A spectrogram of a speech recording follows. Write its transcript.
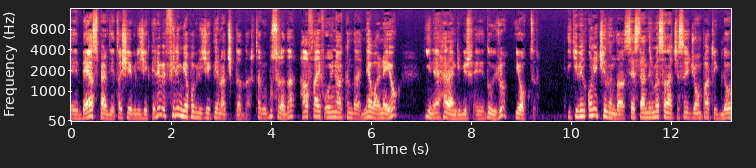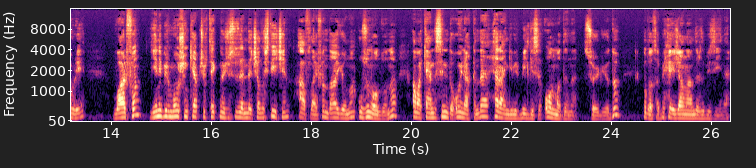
e, beyaz perdeye taşıyabileceklerini ve film yapabileceklerini açıkladılar. Tabi bu sırada Half-Life oyunu hakkında ne var ne yok yine herhangi bir e, duyuru yoktu. 2013 yılında seslendirme sanatçısı John Patrick Lowry, Valve'ın yeni bir motion capture teknolojisi üzerinde çalıştığı için Half-Life'ın daha yolunun uzun olduğunu ama kendisinin de oyun hakkında herhangi bir bilgisi olmadığını söylüyordu. Bu da tabii heyecanlandırdı bizi yine.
